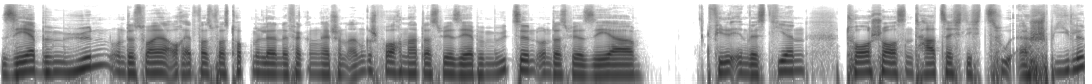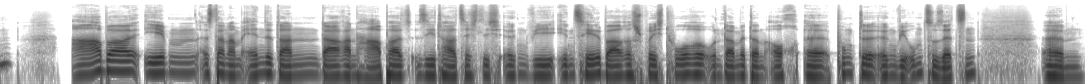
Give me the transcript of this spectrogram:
sehr bemühen, und das war ja auch etwas, was Topmüller in der Vergangenheit schon angesprochen hat, dass wir sehr bemüht sind und dass wir sehr viel investieren, Torchancen tatsächlich zu erspielen aber eben es dann am Ende dann daran hapert, sie tatsächlich irgendwie in zählbares, sprich Tore und damit dann auch äh, Punkte irgendwie umzusetzen. Ähm,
